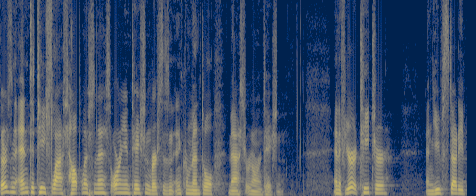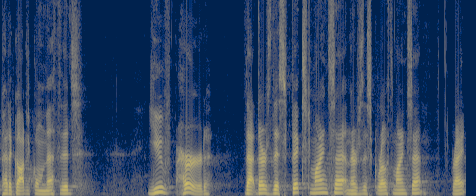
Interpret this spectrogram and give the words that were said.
There's an entity slash helplessness orientation versus an incremental mastery orientation. And if you're a teacher and you've studied pedagogical methods, you've heard that there's this fixed mindset and there's this growth mindset, right?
